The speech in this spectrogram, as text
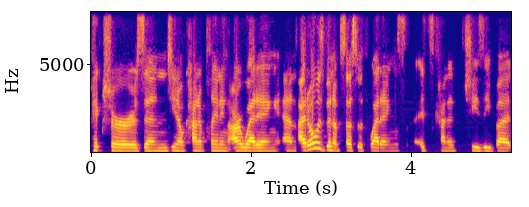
pictures and, you know, kind of planning our wedding. And I'd always been obsessed with weddings. It's kind of cheesy, but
